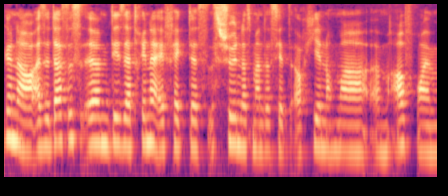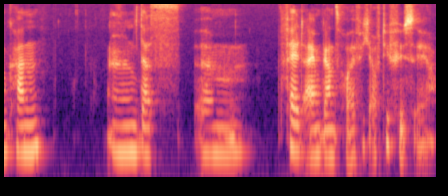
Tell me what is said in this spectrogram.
genau. Also das ist ähm, dieser Trainereffekt. Das ist schön, dass man das jetzt auch hier nochmal ähm, aufräumen kann. Mm, das ähm, fällt einem ganz häufig auf die Füße her.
